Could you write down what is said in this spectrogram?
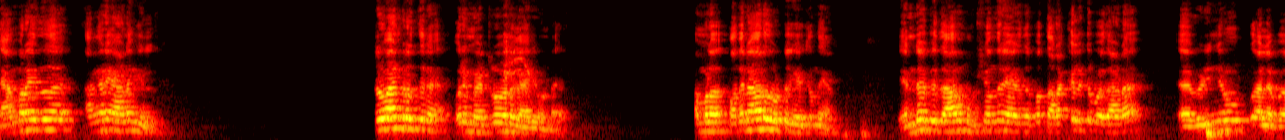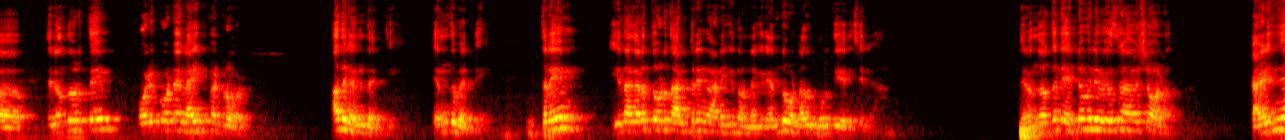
ഞാൻ പറയുന്നത് അങ്ങനെയാണെങ്കിൽ ട്രിവാൻഡ്രത്തിന് ഒരു മെട്രോയുടെ കാര്യമുണ്ടായിരുന്നു. നമ്മൾ പതിനാറ് തൊട്ട് കേൾക്കുന്നതാണ്. എന്റെ പിതാവ് മുഖ്യമന്ത്രി ആയിരുന്നപ്പോൾ തറക്കല്ലിട്ട് പോയതാണ് വിഴിഞ്ഞു അല്ല തിരുവനന്തപുരത്തെയും കോഴിക്കോട്ടെയും ലൈറ്റ് മെട്രോകൾ. അതിലെന്തെത്തി എന്ത് പറ്റി? ഇത്രയും ഈ നഗരത്തോട് താല്പര്യം കാണിക്കുന്നുണ്ടെങ്കിൽ എന്തുകൊണ്ട് അത് പൂർത്തീകരിച്ചില്ല? തിരുവനന്തപുരത്തിന്റെ ഏറ്റവും വലിയ വികസന ആവശ്യമാണ് കഴിഞ്ഞ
